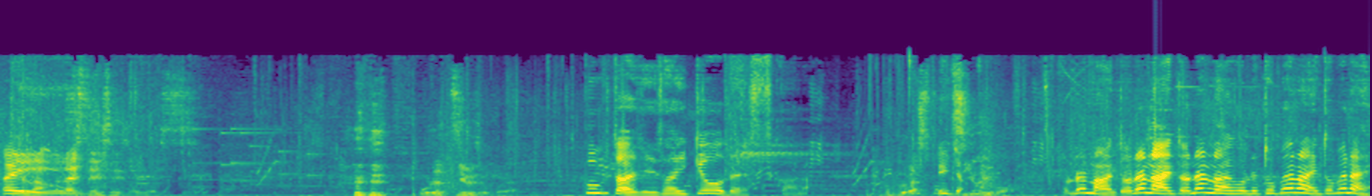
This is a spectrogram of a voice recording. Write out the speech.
はい。ナイスナイスナイスナイス 俺ら強いぞこれ。僕たち最強ですから。ブラスト強いわ。取れない、取れない、取れない。これ飛べない、飛べない。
